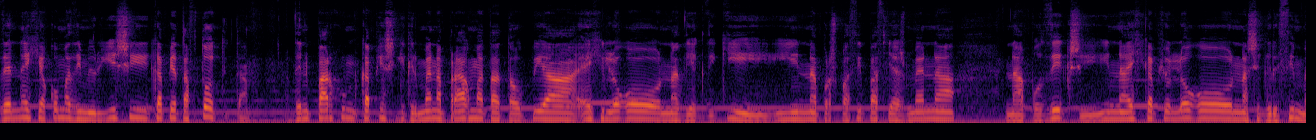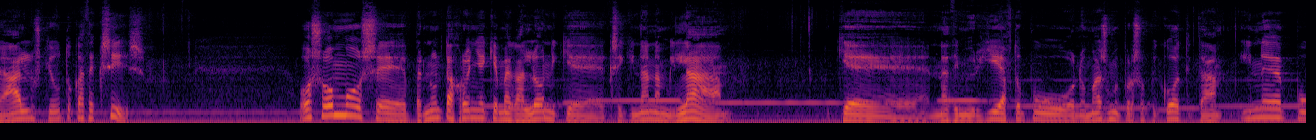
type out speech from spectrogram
δεν έχει ακόμα δημιουργήσει κάποια ταυτότητα. Δεν υπάρχουν κάποια συγκεκριμένα πράγματα τα οποία έχει λόγο να διεκδικεί ή να προσπαθεί παθιασμένα να αποδείξει ή να έχει κάποιο λόγο να συγκριθεί με άλλους και ούτω καθεξής. Όσο όμως ε, περνούν τα χρόνια και μεγαλώνει και ξεκινά να μιλά και να δημιουργεί αυτό που ονομάζουμε προσωπικότητα είναι που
